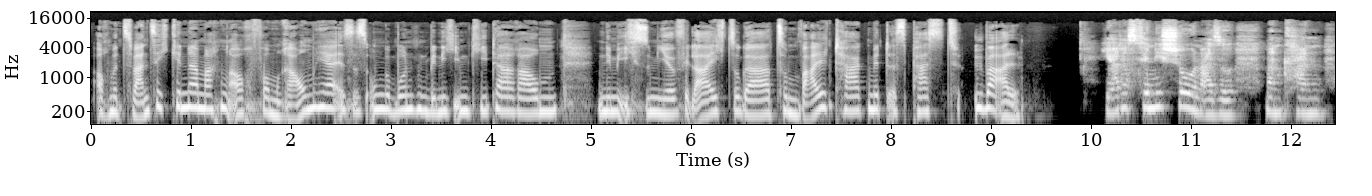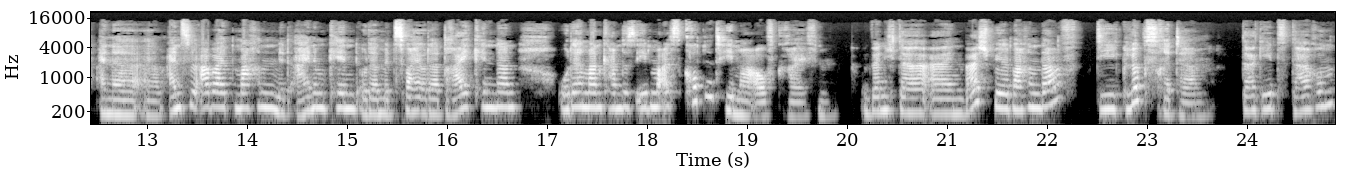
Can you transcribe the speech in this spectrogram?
auch mit 20 Kindern machen. Auch vom Raum her ist es ungebunden. Bin ich im Kita-Raum, nehme ich es mir vielleicht sogar zum Waldtag mit. Es passt überall. Ja, das finde ich schon. Also man kann eine äh, Einzelarbeit machen mit einem Kind oder mit zwei oder drei Kindern oder man kann das eben als Gruppenthema aufgreifen. Und wenn ich da ein Beispiel machen darf, die Glücksritter. Da geht es darum,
